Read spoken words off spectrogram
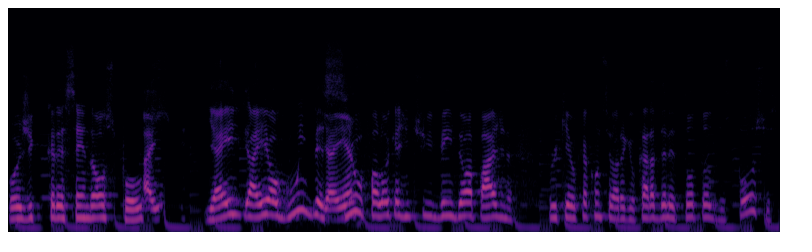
hoje crescendo aos poucos. Aí- E aí, aí algum imbecil aí- falou que a gente vendeu a página. Porque o que aconteceu? A hora que o cara deletou todos os posts,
